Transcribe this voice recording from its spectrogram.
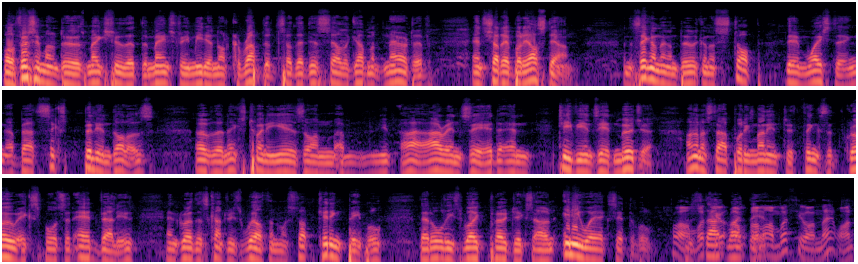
Well, the first thing I want to do is make sure that the mainstream media are not corrupted so they just sell the government narrative and shut everybody else down. And the second thing I'm going to do is going to stop them wasting about $6 billion over the next 20 years on um, RNZ and TVNZ merger. I'm going to start putting money into things that grow exports, that add value, and grow this country's wealth. And we'll stop kidding people that all these woke projects are in any way acceptable. Well, I'm We'll with, start you, right I'm, there. I'm with you on that one.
